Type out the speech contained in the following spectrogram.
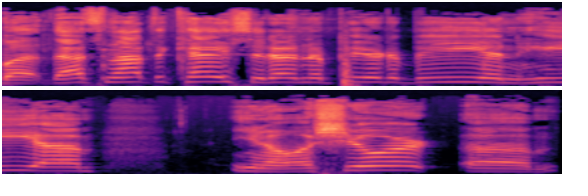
But that's not the case. It doesn't appear to be. And he, um, you know, assured um,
